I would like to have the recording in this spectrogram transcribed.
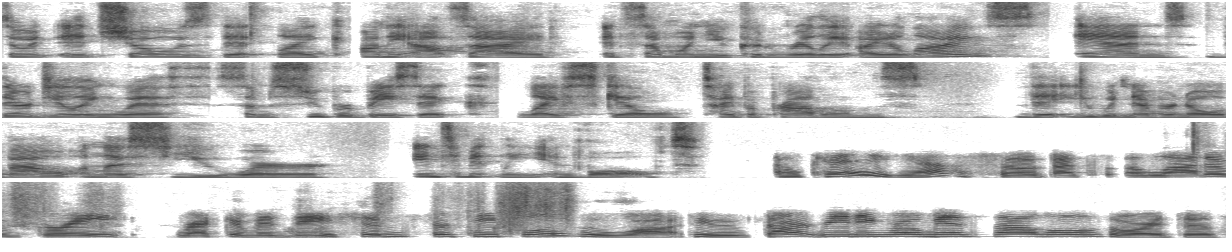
so it, it shows that, like, on the outside, it's someone you could really idolize. And they're dealing with some super basic life skill type of problems that you would never know about unless you were intimately involved. Okay, yeah. So that's a lot of great recommendations for people who want to start reading romance novels or just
